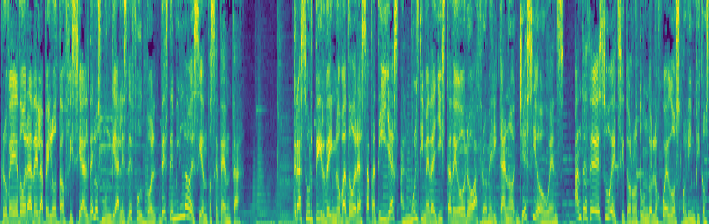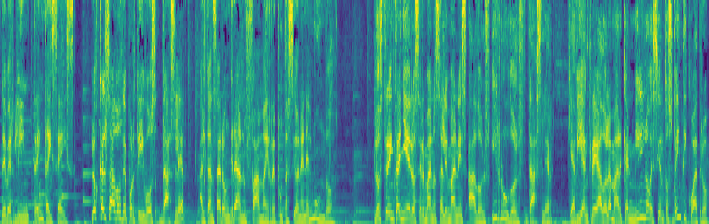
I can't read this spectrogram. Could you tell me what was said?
proveedora de la pelota oficial de los mundiales de fútbol desde 1970. Tras surtir de innovadoras zapatillas al multimedallista de oro afroamericano Jesse Owens, antes de su éxito rotundo en los Juegos Olímpicos de Berlín 36, los calzados deportivos Dassler alcanzaron gran fama y reputación en el mundo. Los treintañeros hermanos alemanes Adolf y Rudolf Dassler, que habían creado la marca en 1924,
